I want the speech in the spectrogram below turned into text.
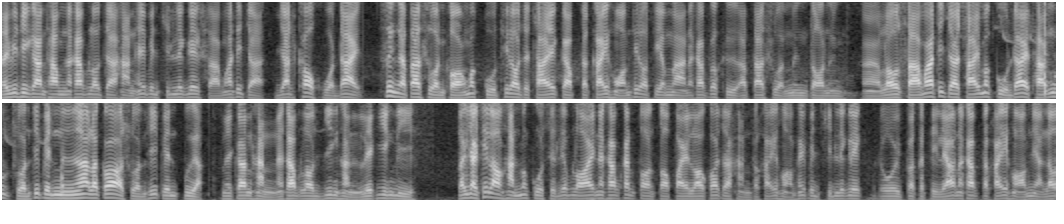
ในวิธีการทำนะครับเราจะหั่นให้เป็นชิ้นเล็กๆ สามารถที่จะยัดเข้าขวดได้ ซึ่งอัตราส่วนของมะกรูดที่เราจะใช้กับตะไคร้หอมที่เราเตรียมมานะครับก็คืออัตราส่วน1ต่อ1อ่าเราสามารถที่จะใช้มะกรูดได้ทั้งส่วนที่เป็นเนื้อ แล้วก็ส่วนที่เป็นเปลือกในการหั่นนะครับเรายิ่งหั่นเล็กยิ่งดี หลังจากที่เราหั่นมะกรูดเสร็จเรียบร้อยนะครับขั้นตอนต่อไปเราก็จะหั่นตะไคร้หอมให้เป็นชิ้นเล็ก ๆ โดยปกติแล้วนะครับตะไคร้หอมเนี่ยเรา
